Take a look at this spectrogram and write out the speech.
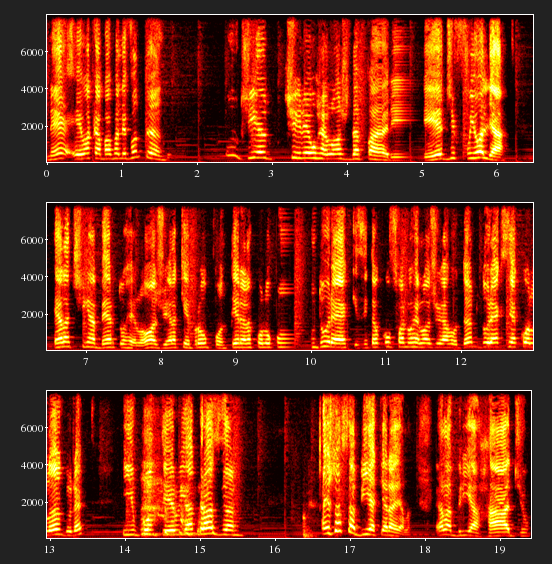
né? eu acabava levantando. Um dia eu tirei o relógio da parede e fui olhar ela tinha aberto o relógio, ela quebrou o ponteiro, ela colocou um durex. Então, conforme o relógio ia rodando, o durex ia colando, né? E o ponteiro ia atrasando. Eu já sabia que era ela. Ela abria rádio,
